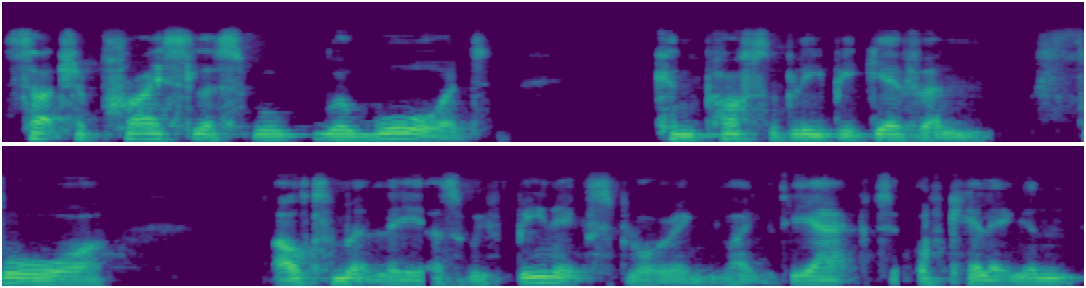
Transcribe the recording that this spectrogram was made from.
such a priceless reward can possibly be given for ultimately, as we've been exploring, like the act of killing. And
